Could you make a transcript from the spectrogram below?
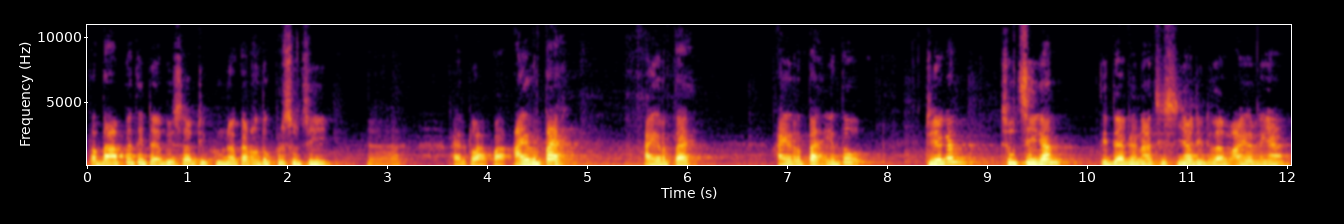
Tetapi tidak bisa digunakan untuk bersuci. Nah, air kelapa. Air teh. Air teh. Air teh itu dia kan suci kan tidak ada najisnya di dalam airnya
